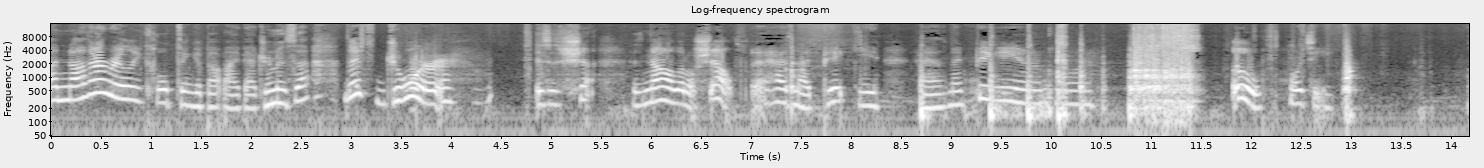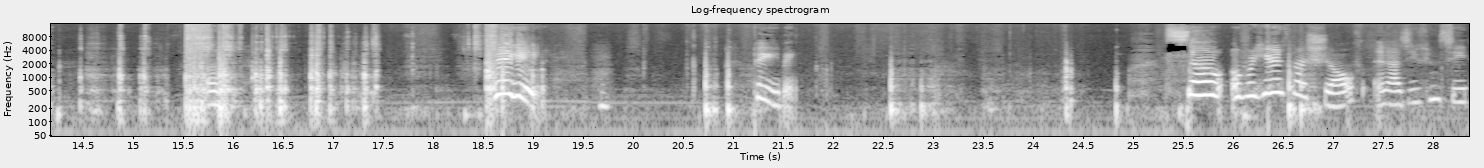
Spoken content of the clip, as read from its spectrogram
Another really cool thing about my bedroom is that this drawer is a is now a little shelf. It has my piggy, it has my piggy unicorn. Oh, horsey. Uh, piggy! Piggy bank. So over here is my shelf, and as you can see,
